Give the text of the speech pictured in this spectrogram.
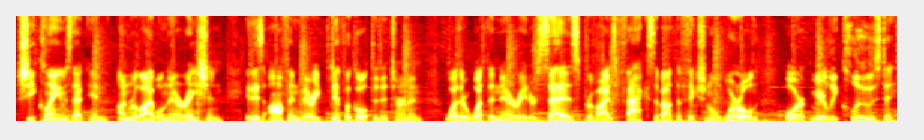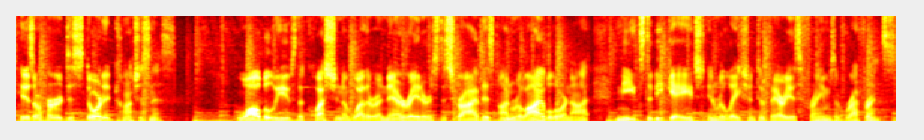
She claims that in unreliable narration, it is often very difficult to determine whether what the narrator says provides facts about the fictional world or merely clues to his or her distorted consciousness. Wall believes the question of whether a narrator is described as unreliable or not needs to be gauged in relation to various frames of reference.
